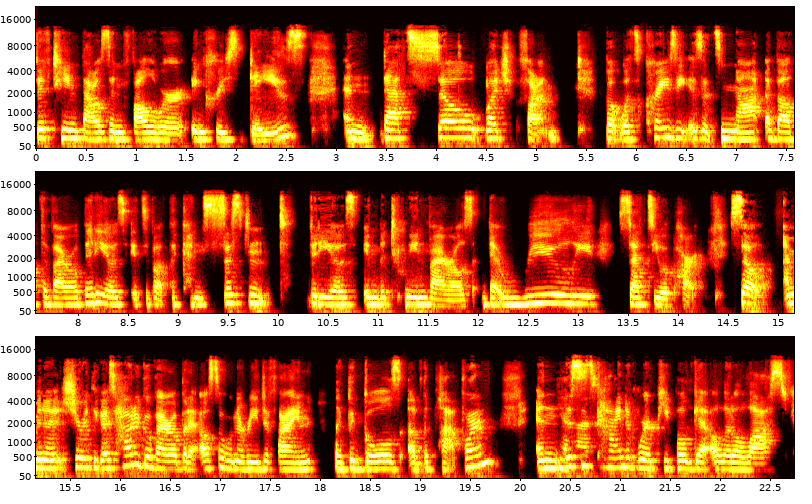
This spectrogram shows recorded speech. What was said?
15,000 follower increase days and that's so much fun. But what's crazy is it's not about the viral videos, it's about the consistent videos in between virals that really sets you apart. So I'm going to share with you guys how to go viral, but I also want to redefine like the goals of the platform. And this is kind of where people get a little lost.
